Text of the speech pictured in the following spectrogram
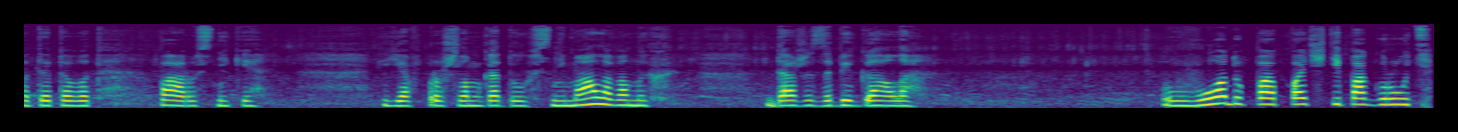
Вот это вот парусники. Я в прошлом году снимала вам их, даже забегала в воду по, почти по грудь.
